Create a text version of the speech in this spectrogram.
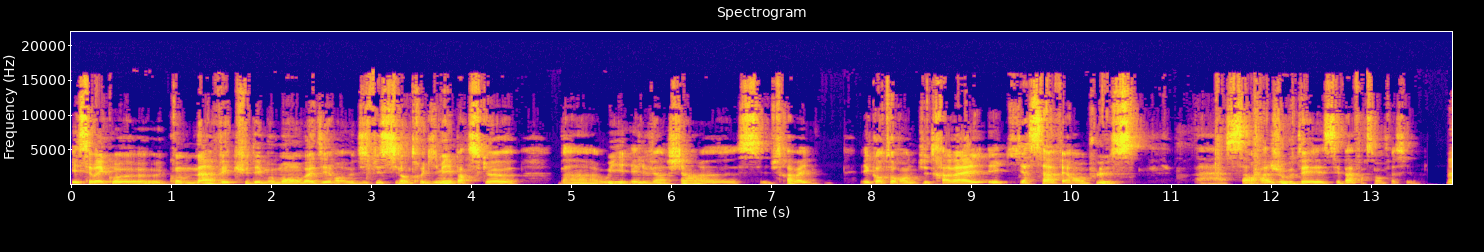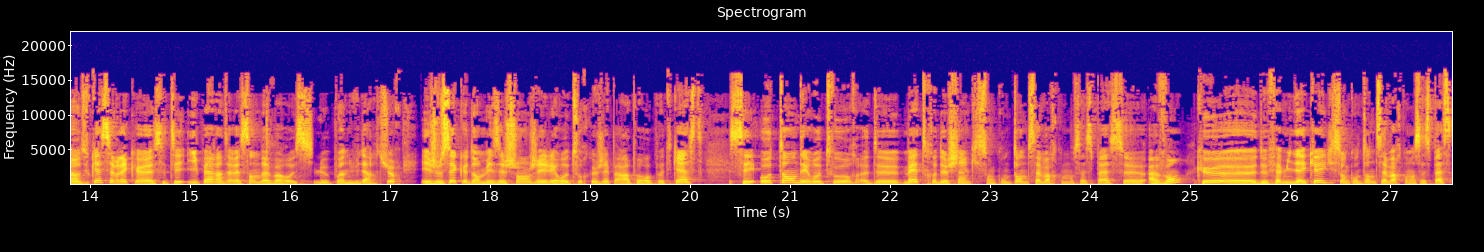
Et c'est vrai qu'on a vécu des moments, on va dire, euh, difficiles entre guillemets, parce que ben oui, élever un chien, euh, c'est du travail. Et quand on rentre du travail et qu'il y a ça à faire en plus, bah, ça en rajoute et c'est pas forcément facile. Mais en tout cas, c'est vrai que c'était hyper intéressant d'avoir aussi le point de vue d'Arthur. Et je sais que dans mes échanges et les retours que j'ai par rapport au podcast, c'est autant des retours de maîtres de chiens qui sont contents de savoir comment ça se passe euh, avant que euh, de familles d'accueil qui sont contents de savoir comment ça se passe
